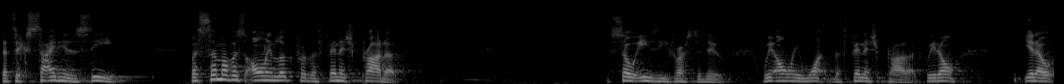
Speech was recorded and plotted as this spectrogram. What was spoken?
That's exciting to see. But some of us only look for the finished product. It's so easy for us to do we only want the finished product. We don't, you know,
